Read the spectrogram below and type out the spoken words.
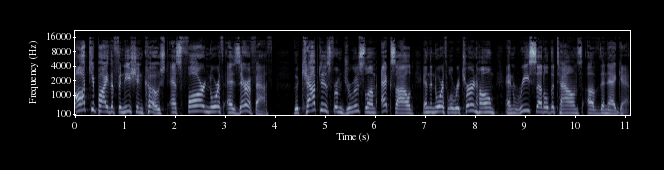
occupy the Phoenician coast as far north as Zarephath. The captives from Jerusalem exiled in the north will return home and resettle the towns of the Negev.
